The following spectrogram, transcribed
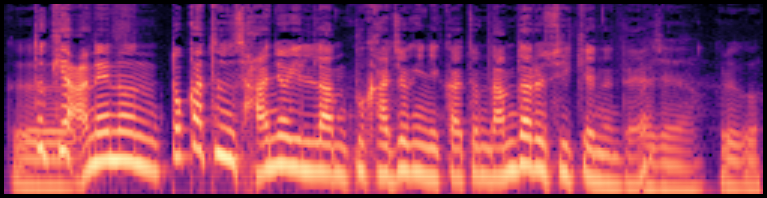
그... 특히 아내는 똑같은 사녀 일남 그 가정이니까 좀 남다를 수 있겠는데. 맞아요. 그리고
